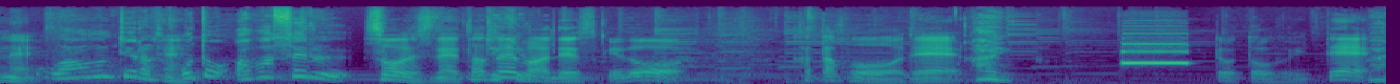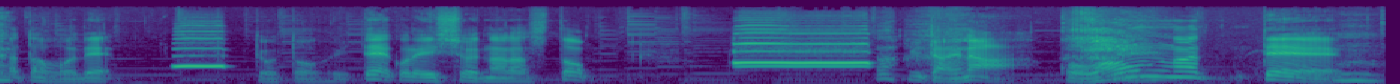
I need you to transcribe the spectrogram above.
ね。和音っていうのはえ音を合わせるそうですね。例えばですけど片方ではい。って音を吹いてはい。片方でって音を吹いてこれ一緒に鳴らすとあ。みたいなこう和音があってうん。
